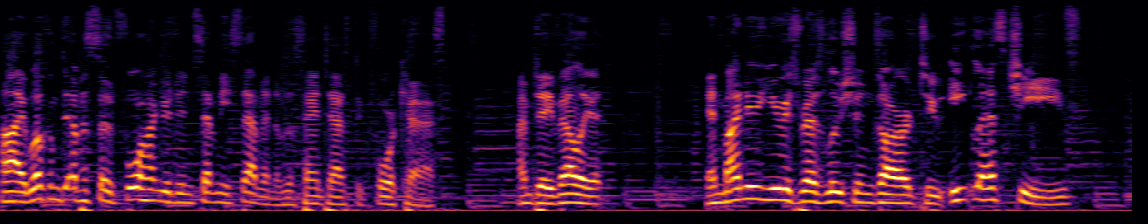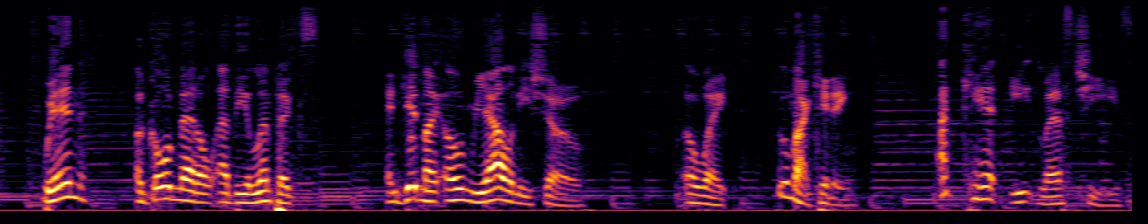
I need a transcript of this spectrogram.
Hi, welcome to episode 477 of the Fantastic Fourcast. I'm Dave Elliott, and my New Year's resolutions are to eat less cheese, win a gold medal at the Olympics, and get my own reality show. Oh wait, who am I kidding? I can't eat less cheese.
